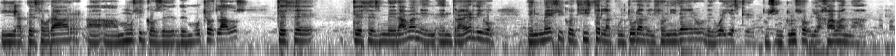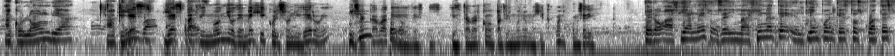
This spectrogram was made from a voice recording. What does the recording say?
Y atesorar a, músicos de, de, muchos lados que se, que se esmeraban en, en traer, digo, en México existe la cultura del sonidero, de güeyes que pues incluso viajaban a, a Colombia, a que Cuba. Ya es, patrimonio de México el sonidero, ¿eh? Y uh -huh, se acaba pero, de, de, instaurar como patrimonio mexicano, bueno, como se dice. Pero hacían eso, o sea, imagínate el tiempo en que estos cuates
